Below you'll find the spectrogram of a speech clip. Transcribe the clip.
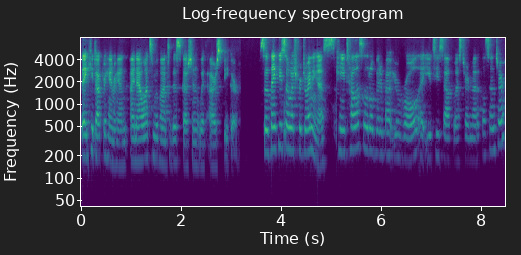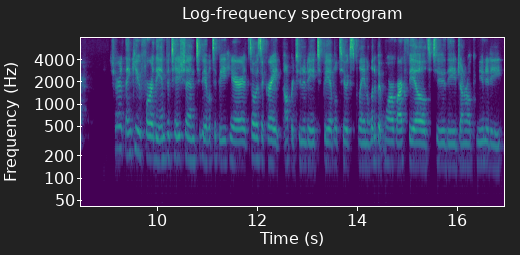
Thank you, Dr. Hanrahan. I now want to move on to discussion with our speaker. So, thank you so much for joining us. Can you tell us a little bit about your role at UT Southwestern Medical Center? Sure. Thank you for the invitation to be able to be here. It's always a great opportunity to be able to explain a little bit more of our field to the general community.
